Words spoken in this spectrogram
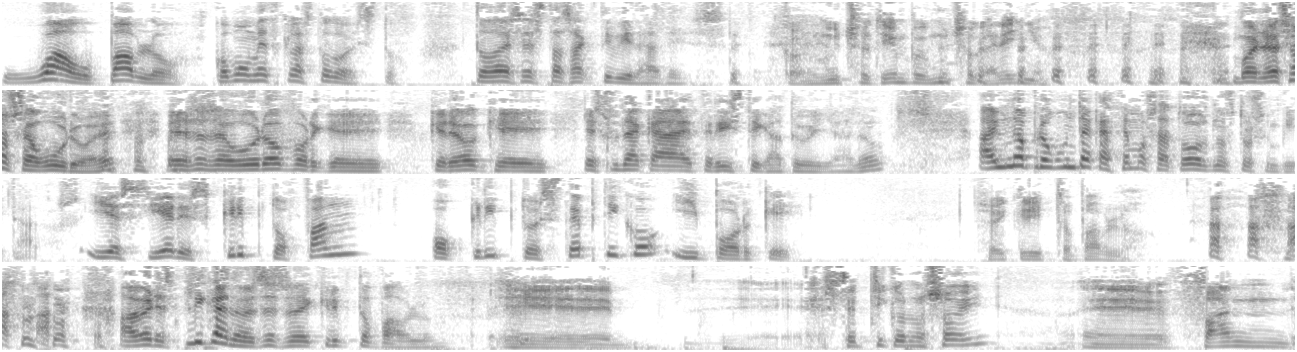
¡Wow, Pablo! ¿Cómo mezclas todo esto? Todas estas actividades. Con mucho tiempo y mucho cariño. bueno, eso seguro, ¿eh? Eso seguro porque creo que es una característica tuya, ¿no? Hay una pregunta que hacemos a todos nuestros invitados y es si eres criptofan o criptoescéptico y por qué. Soy cripto, Pablo. a ver, explícanos eso de cripto, Pablo. Eh, escéptico no soy, eh, fan,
